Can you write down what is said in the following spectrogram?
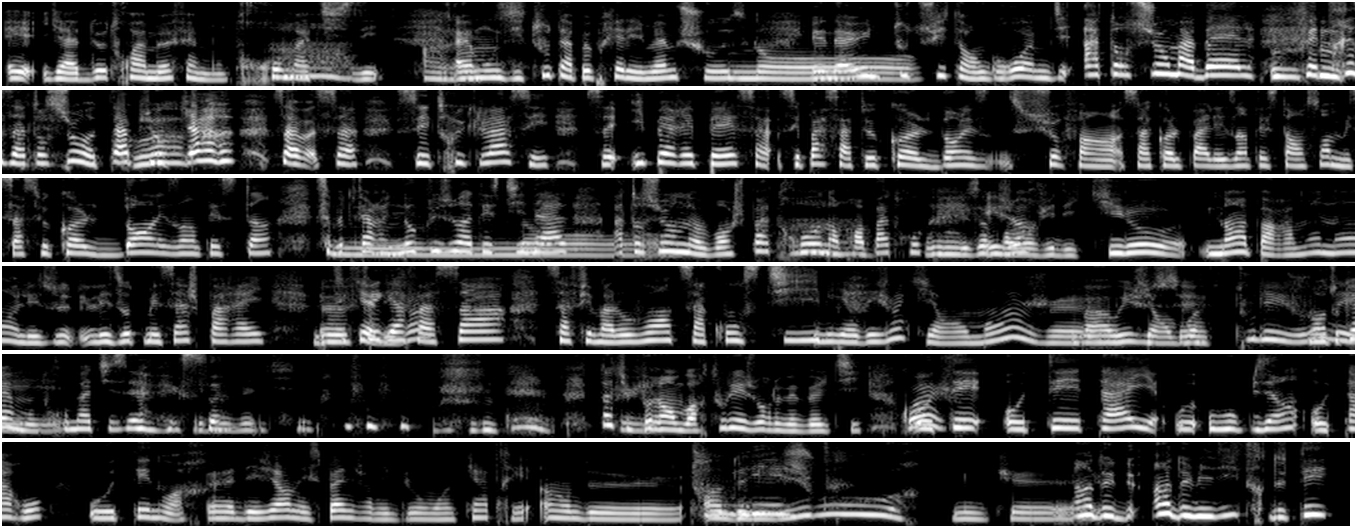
Et il y a deux, trois meufs, elles m'ont traumatisée. Elles m'ont dit toutes à peu près les mêmes choses. Non. Il y en a une tout de suite en gros, elle me dit attention ma belle, fais très attention au tapioca. ça, ça, ces trucs-là, c'est, c'est hyper épais. Ça, c'est pas ça te colle dans les, sur, enfin, ça colle pas les intestins ensemble, mais ça se colle dans les intestins. Ça peut te faire une occlusion intestinale. non. Attention, ne mange pas trop, n'en prends pas trop. Oui, mais ça, Et genre- manger des kilos. Non, apparemment non. Les, les autres messages, pareil. Euh, fais gaffe gens- à ça. Ça fait mal au ventre, ça constipe. Mais il y a des gens qui en mangent, euh, Bah oui, qui je en sais. boivent tous les jours. Mais en tout cas, elles m'ont traumatisée avec ça. bubble tea. Toi, tu pourrais en boire tous les jours le bubble tea. Quoi, au je- thé, au thé thaï ou, ou bien au tarot ou au thé noir. Euh, déjà en Espagne, j'en ai bu au moins 4 et un de Tous un les jours. Donc euh, Un, de, de- un demi-litre de thé.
